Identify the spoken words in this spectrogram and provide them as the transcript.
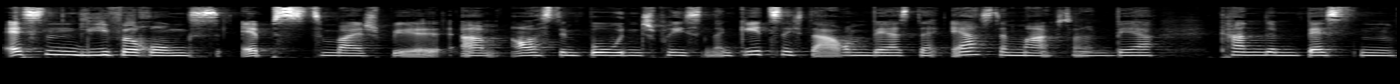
Essenlieferungs-Apps zum Beispiel ähm, aus dem Boden sprießen, dann geht es nicht darum, wer ist der erste Markt, sondern wer kann den besten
